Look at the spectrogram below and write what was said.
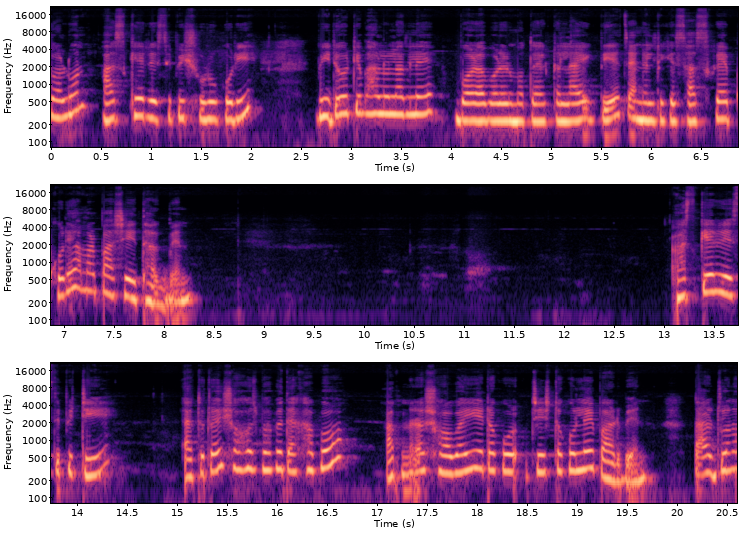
চলুন আজকের রেসিপি শুরু করি। ভিডিওটি ভালো লাগলে বরাবরের মতো একটা লাইক দিয়ে চ্যানেলটিকে সাবস্ক্রাইব করে আমার পাশেই থাকবেন। আজকের রেসিপিটি এতটাই সহজভাবে দেখাবো, আপনারা সবাই এটা চেষ্টা করলেই পারবেন। তার জন্য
